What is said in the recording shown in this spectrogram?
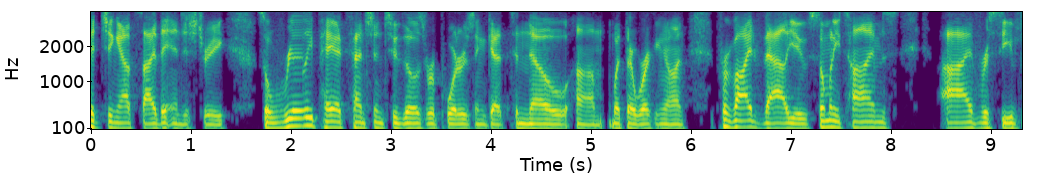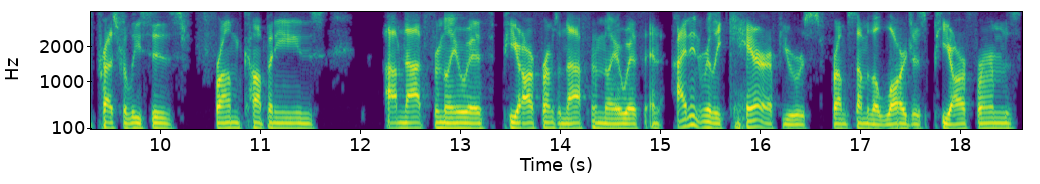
pitching outside the industry. So, really pay attention to those reporters and get to know um, what they're working on. Provide value. So many times I've received press releases from companies I'm not familiar with, PR firms I'm not familiar with. And I didn't really care if you were from some of the largest PR firms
